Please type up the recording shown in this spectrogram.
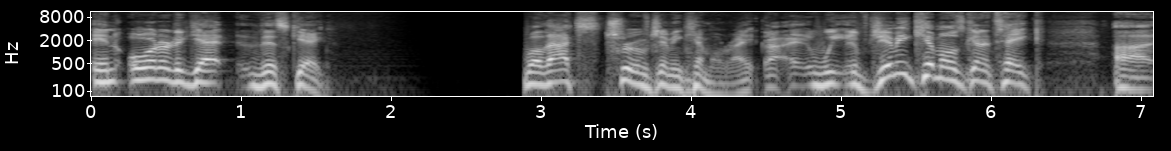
in order to get this gig. Well, that's true of Jimmy Kimmel, right? We, if Jimmy Kimmel is going to take, uh,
